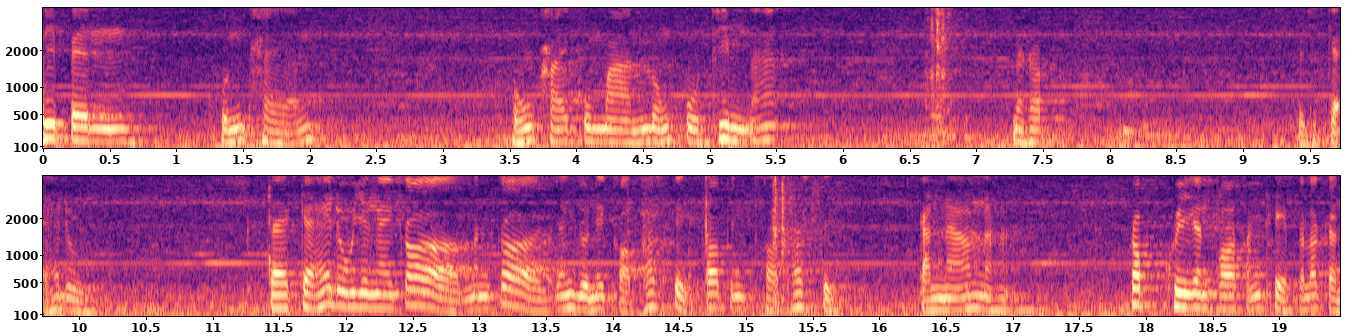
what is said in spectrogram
นี่เป็นขุนแผนผงพายกุมารหลวงปู่ทิมนะฮะนะครับเดี๋ยวจะแกะให้ดู แต่แกะให้ดูยังไงก็มันก็ยังอยู่ในกรอบพลาสติกเพราะเป็นกรอบพลาสติกกันน้ำนะฮะก็คุยกันพอสังเขปกันแล้วกัน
